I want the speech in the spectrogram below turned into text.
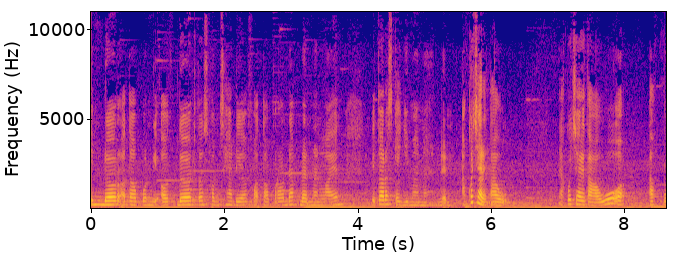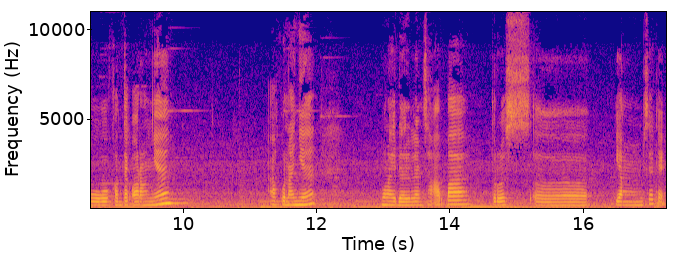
indoor ataupun di outdoor terus kalau misalnya dia foto produk dan lain-lain itu harus kayak gimana. Dan aku cari tahu. Aku cari tahu aku kontak orangnya aku nanya mulai dari lensa apa terus uh, yang misalnya kayak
